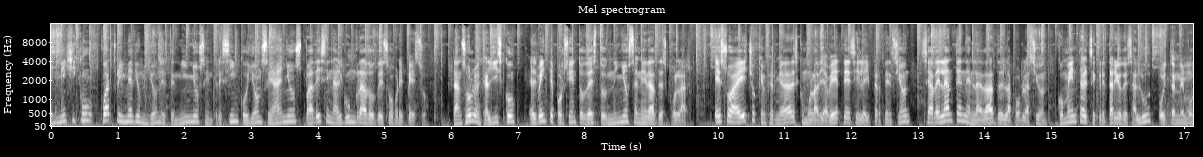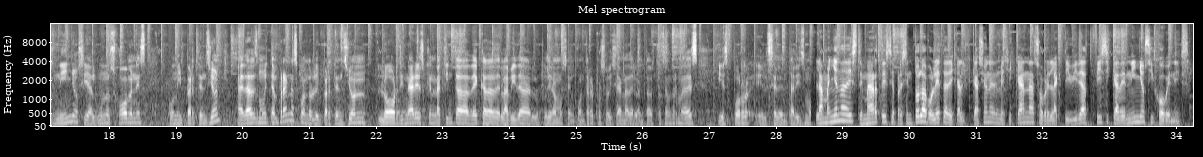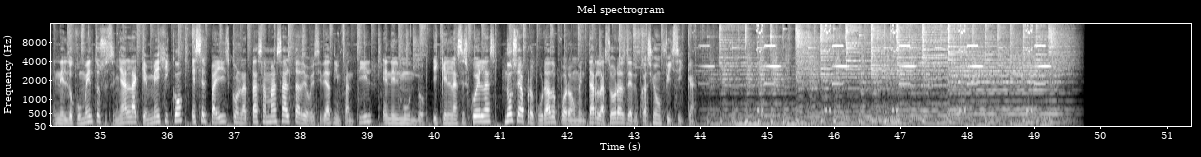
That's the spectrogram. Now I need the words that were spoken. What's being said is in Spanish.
En México, 4,5 millones de niños entre 5 y 11 años padecen algún grado de sobrepeso. Tan solo en Jalisco, el 20% de estos niños en edad escolar. Eso ha hecho que enfermedades como la diabetes y la hipertensión se adelanten en la edad de la población, comenta el secretario de Salud. Hoy tenemos niños y algunos jóvenes con hipertensión a edades muy tempranas, cuando la hipertensión lo ordinario es que en la quinta década de la vida lo pudiéramos encontrar, pues hoy se han adelantado estas enfermedades y es por el sedentarismo. La mañana de este martes se presentó la boleta de calificaciones mexicanas sobre la actividad física de niños y jóvenes. En el documento se señala que México es el país con la tasa más alta de obesidad infantil en el mundo y que en las escuelas no se ha procurado por aumentar las horas de educación física.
